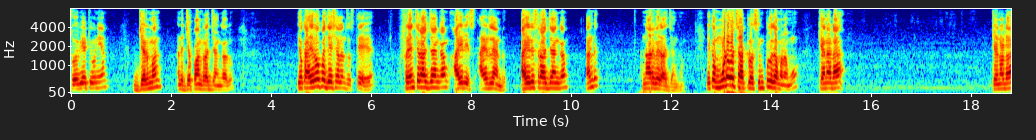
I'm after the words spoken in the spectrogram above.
Soviet Union German and Japan రాజ్యాంగాలు. ఈ యొక్క ఐరోపా దేశాలను చూస్తే ఫ్రెంచ్ రాజ్యాంగం ఐరిస్ ఐర్లాండ్ ఐరిస్ రాజ్యాంగం అండ్ నార్వే రాజ్యాంగం. ఇక మూడవ చార్ట్లో సింపుల్గా మనము Canada Canada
